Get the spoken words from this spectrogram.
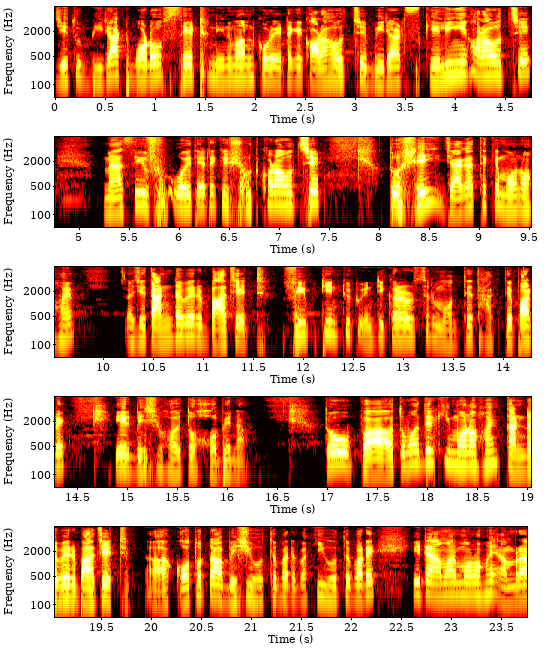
যেহেতু বিরাট বড় সেট নির্মাণ করে এটাকে করা হচ্ছে, বিরাট স্কেলিংয়ে করা হচ্ছে ম্যাসিভ ওয়েতে এটাকে শ্যুট করা হচ্ছে। তো সেই জায়গা থেকে মনে হয় যে তাণ্ডবের বাজেট ফিফটিন টু টোয়েন্টি কারোর্সের মধ্যে থাকতে পারে, এর বেশি হয়তো হবে না। তো তোমাদের কি মনে হয় তাণ্ডবের বাজেট কতটা বেশি হতে পারে বা কি হতে পারে? এটা আমার মনে হয় আমরা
